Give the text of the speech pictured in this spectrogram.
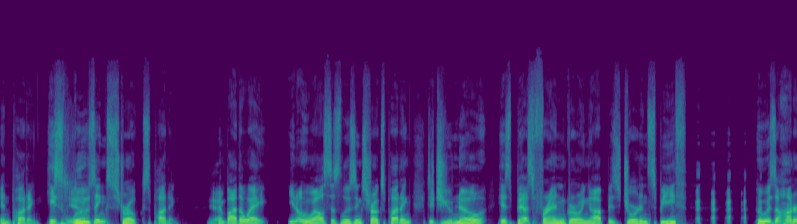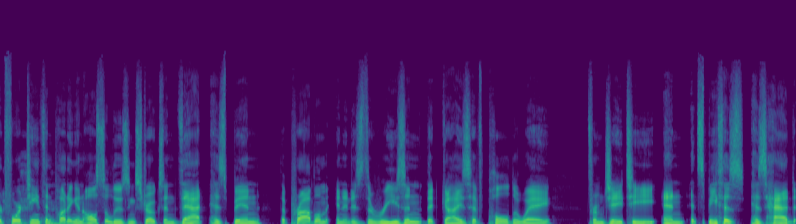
in putting. He's Yeah. losing strokes putting. Yeah. And by the way, you know who else is losing strokes putting? Did you know his best friend growing up is Jordan Spieth, who is 114th in putting and also losing strokes, and that has been the problem, and it is the reason that guys have pulled away from JT. And, and Spieth has has had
